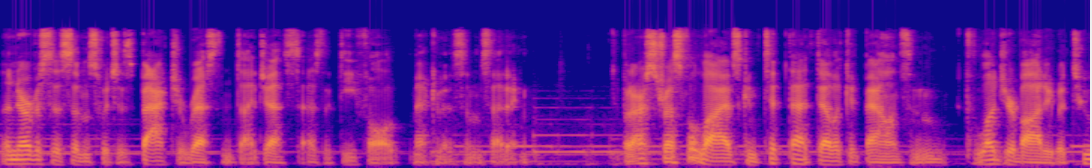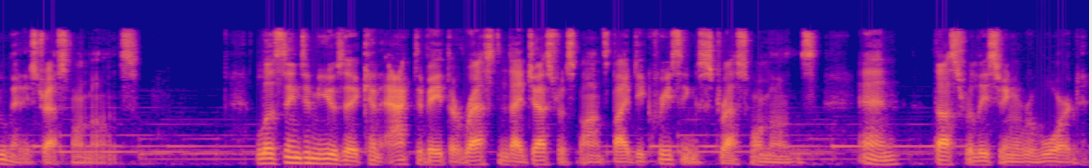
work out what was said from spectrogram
the nervous system switches back to rest and digest as the default mechanism setting. But our stressful lives can tip that delicate balance and flood your body with too many stress hormones. Listening to music can activate the rest and digest response by decreasing stress hormones and thus releasing reward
